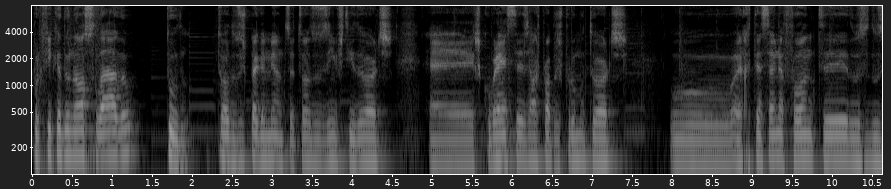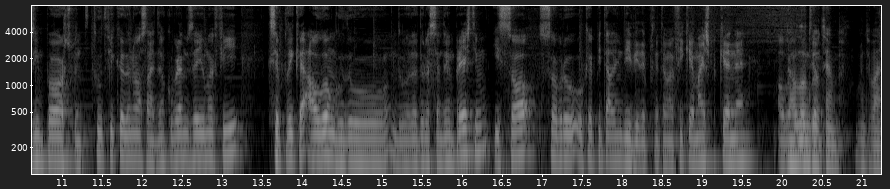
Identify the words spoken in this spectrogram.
porque fica do nosso lado tudo. Todos os pagamentos a todos os investidores, eh, as cobranças aos próprios promotores, o, a retenção na fonte dos, dos impostos, portanto, tudo fica do nosso lado. Então cobramos aí uma FII que se aplica ao longo do, do, da duração do empréstimo e só sobre o, o capital em dívida. Portanto, é que é mais pequena ao longo, ao longo do, do tempo. tempo. Muito bem.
